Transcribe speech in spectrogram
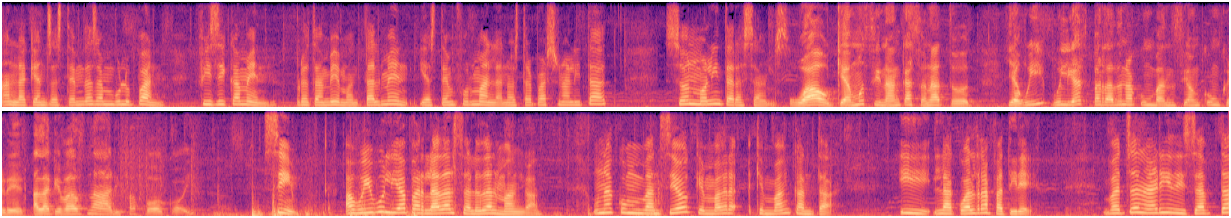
en la que ens estem desenvolupant físicament, però també mentalment i estem formant la nostra personalitat, són molt interessants. Uau, que emocionant que sona tot. I avui volies parlar d'una convenció en concret, a la que vas anar-hi fa poc, oi? Sí, avui volia parlar del Saló del Manga, una convenció que em va, que em va encantar i la qual repetiré. Vaig anar-hi dissabte,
